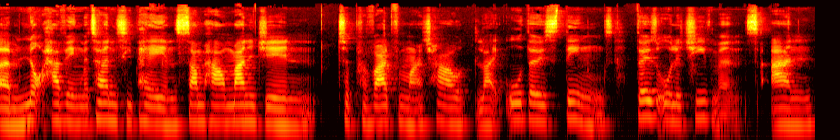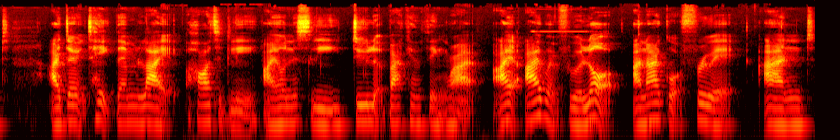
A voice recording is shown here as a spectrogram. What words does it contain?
um, not having maternity pay and somehow managing to provide for my child, like all those things, those all achievements. And I don't take them light-heartedly. I honestly do look back and think, right, I, I went through a lot and I got through it. And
